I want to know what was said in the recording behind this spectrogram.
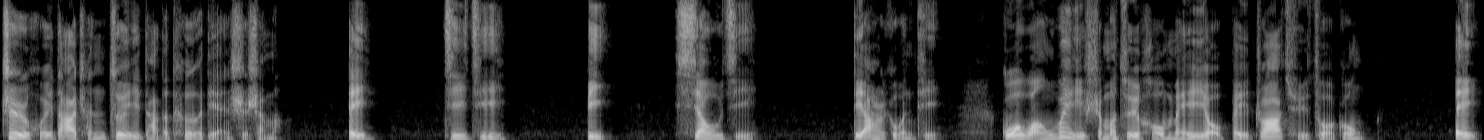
智慧大臣最大的特点是什么？A，积极；B，消极。第二个问题。国王为什么最后没有被抓去做工？A.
